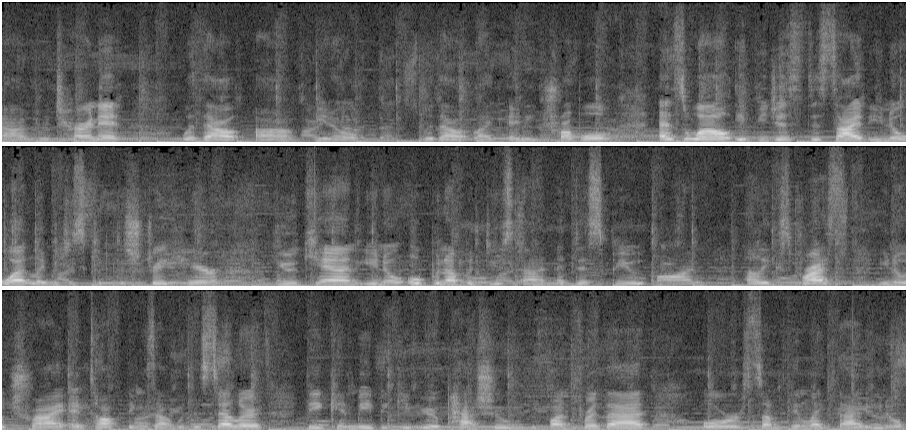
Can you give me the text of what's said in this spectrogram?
um, return it without um, you know without like any trouble. As well if you just decide you know what let me just keep the straight hair you can you know open up a, uh, a dispute on AliExpress, you know, try and talk things out with the seller. They can maybe give you a partial refund for that or something like that, you know.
